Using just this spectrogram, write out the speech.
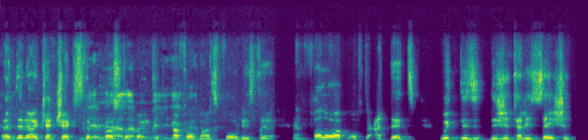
And then I can check the post-operative performance for this the, and follow-up of the athletes with this digitalization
